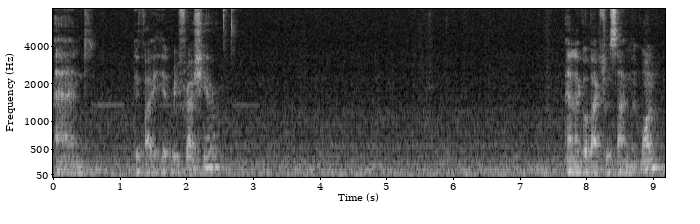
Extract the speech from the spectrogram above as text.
And if I hit refresh here, and I go back to assignment one,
